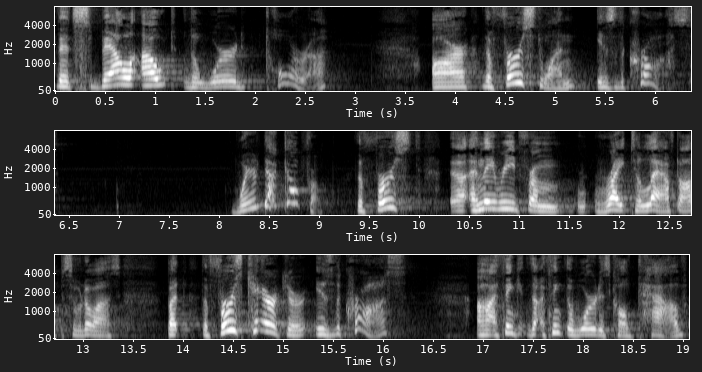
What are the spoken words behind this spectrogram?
that spell out the word Torah are the first one is the cross. Where did that come from? The first, uh, and they read from right to left, opposite of us, but the first character is the cross. Uh, I, think, I think the word is called tav.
